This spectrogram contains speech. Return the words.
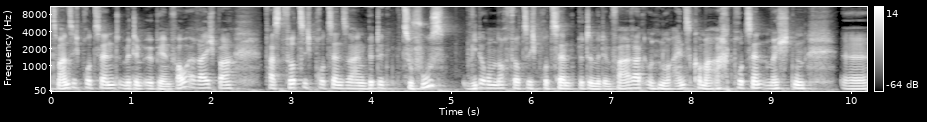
20 Prozent mit dem ÖPNV erreichbar, fast 40 Prozent sagen bitte zu Fuß, wiederum noch 40 Prozent bitte mit dem Fahrrad und nur 1,8 Prozent möchten äh,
